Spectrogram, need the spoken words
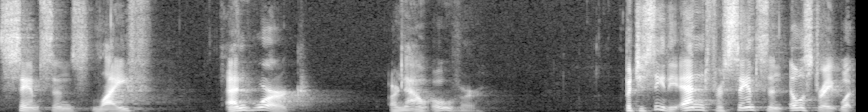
Samson's life and work are now over. But you see, the end for Samson illustrate what,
